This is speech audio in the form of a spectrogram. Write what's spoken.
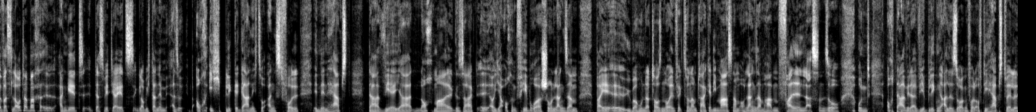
Was Lauterbach äh, angeht, das wird ja jetzt, glaube ich, dann im, also auch ich blicke gar nicht so angstvoll in den Herbst, da wir ja nochmal gesagt, äh, ja auch im Februar schon langsam bei äh, über 100.000 Neuinfektionen am Tag ja die Maßnahmen auch langsam haben fallen lassen. So. Und auch da wieder, wir blicken alle sorgenvoll auf die Herbstwelle,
